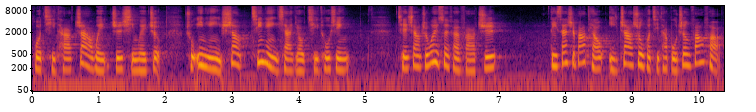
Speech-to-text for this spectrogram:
或其他诈伪之行为者，处一年以上七年以下有期徒刑。且向之未遂犯罚之。第三十八条，以诈术或其他不正方法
